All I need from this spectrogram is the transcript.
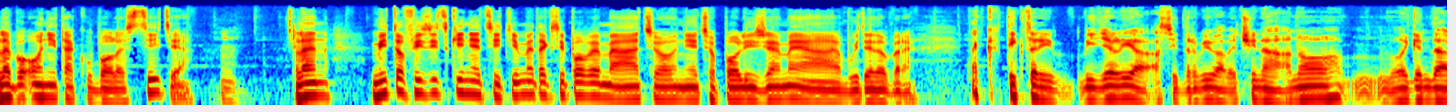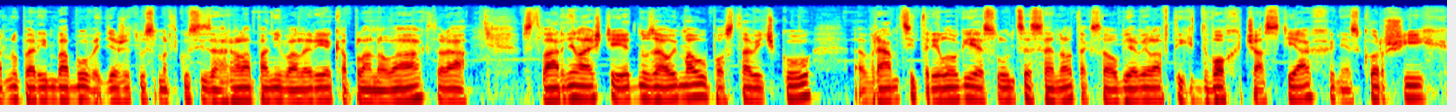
lebo oni takú bolesť cítia. Hm. Len my to fyzicky necítime, tak si povieme, a čo, niečo polížeme a bude dobre. Tak tí, ktorí videli, a asi drvivá väčšina, áno, legendárnu Perimbabu, vedia, že tú smrtku si zahrala pani Valerie Kaplanová, ktorá stvárnila ešte jednu zaujímavú postavičku v rámci trilógie Slunce seno, tak sa objavila v tých dvoch častiach neskorších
